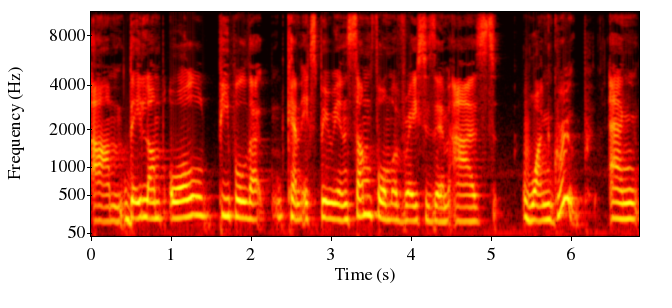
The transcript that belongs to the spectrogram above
Um, they lump all people that can experience some form of racism as one group. And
